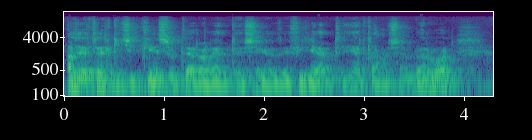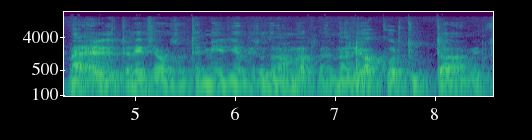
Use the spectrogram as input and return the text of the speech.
Azért, hogy egy kicsit készült erre a lehetőségre, azért figyelt, értelmes ember volt. Már előtte létrehozott egy médiabirodalmat, mert már ő akkor tudta, amit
